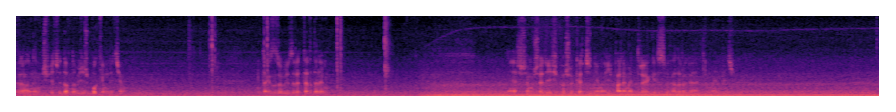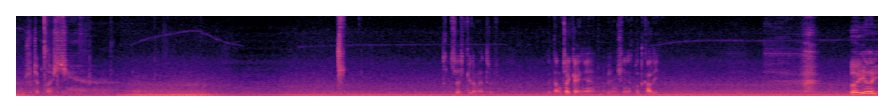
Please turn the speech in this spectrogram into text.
W realnym świecie dawno będziesz bokiem leciał. I tak zrobił z retarderem. Jeszcze muszę gdzieś poszukać, czy nie ma i parę metrów, jak jest sucha droga, jakie mają być. Przyczepności. Sześć kilometrów. Ty tam czekaj, nie? Byśmy się nie spotkali. Oj, oj.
